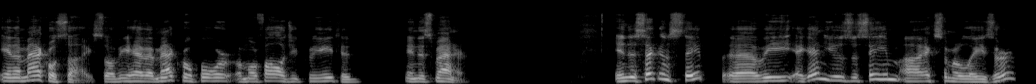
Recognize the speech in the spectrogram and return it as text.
in a macro size. So we have a macro pore morphology created in this manner. In the second step, uh, we again use the same uh, excimer laser.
